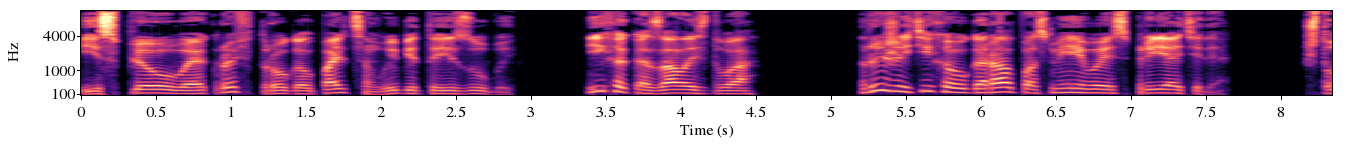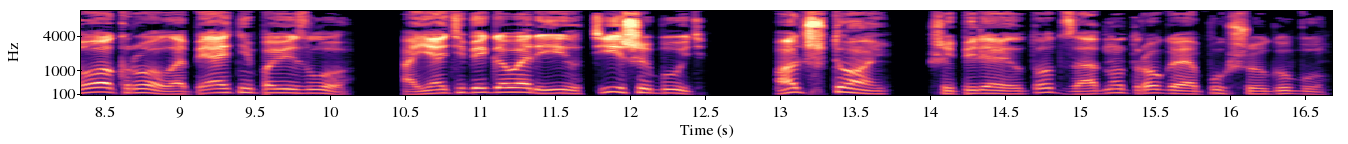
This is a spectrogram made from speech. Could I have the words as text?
и, сплевывая кровь, трогал пальцем выбитые зубы. Их оказалось два. Рыжий тихо угорал, посмеиваясь приятеля. «Что, Крол, опять не повезло? А я тебе говорил, тише будь!» «Отстань!» Шепелявил тот, заодно трогая опухшую губу.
